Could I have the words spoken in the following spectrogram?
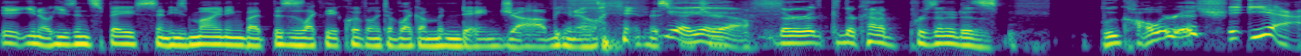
it, you know he's in space and he's mining but this is like the equivalent of like a mundane job you know in this Yeah, future. yeah, yeah. They're they're kind of presented as blue collar ish. Yeah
